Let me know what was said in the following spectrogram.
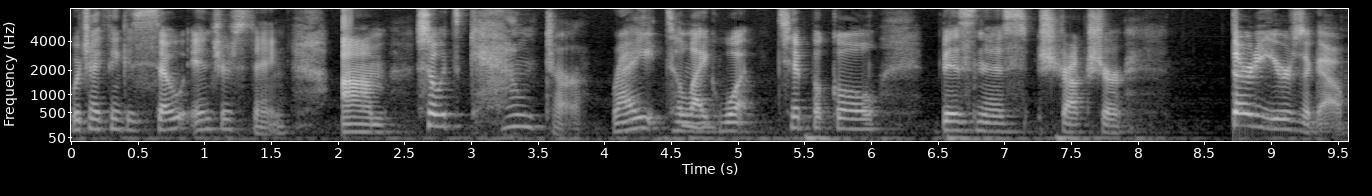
which i think is so interesting um, so it's counter right to mm-hmm. like what typical business structure 30 years ago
